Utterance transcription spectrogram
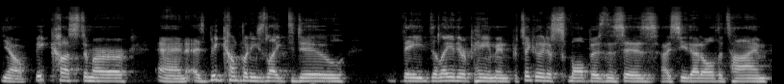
you know big customer and as big companies like to do, they delay their payment, particularly to small businesses. I see that all the time.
